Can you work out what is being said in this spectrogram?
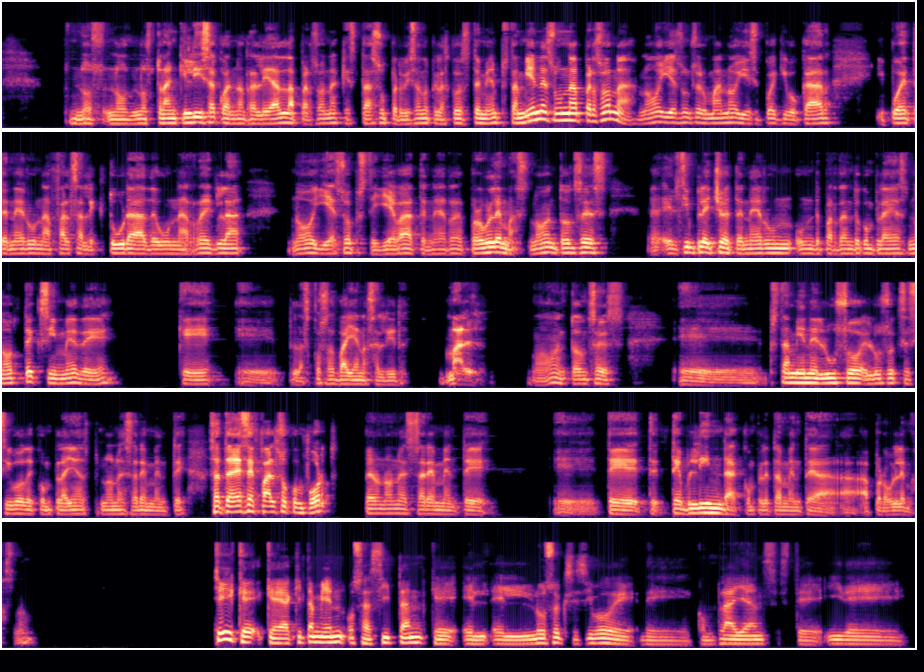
nos, nos, nos, tranquiliza cuando en realidad la persona que está supervisando que las cosas estén bien, pues también es una persona, ¿no? Y es un ser humano y se puede equivocar y puede tener una falsa lectura de una regla, ¿no? Y eso pues te lleva a tener problemas, ¿no? Entonces, el simple hecho de tener un, un departamento de compliance no te exime de que eh, las cosas vayan a salir mal, ¿no? Entonces, eh, pues también el uso, el uso excesivo de compliance, pues no necesariamente, o sea, te da ese falso confort, pero no necesariamente eh, te, te, blinda completamente a, problemas, ¿no? Sí, que, que, aquí también, o sea, citan que el, el uso excesivo de, de, compliance este, y de,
